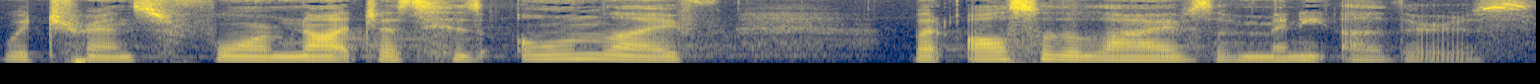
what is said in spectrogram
would transform not just his own life, but also the lives of many others.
